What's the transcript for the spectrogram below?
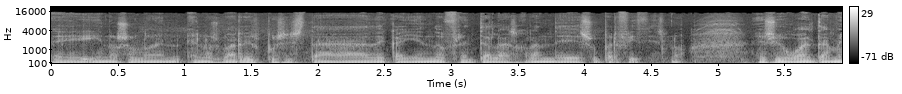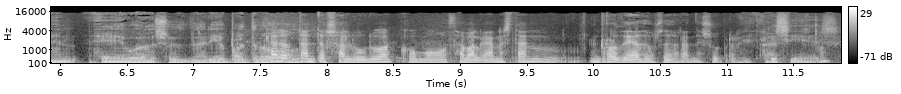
eh, y no solo en, en los barrios, pues está decayendo frente a las grandes superficies, ¿no? Eso igual también, eh, bueno, eso daría para otro... Claro, tanto Salburúa como Zabalgana están rodeados de grandes superficies. Así ¿no? es,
